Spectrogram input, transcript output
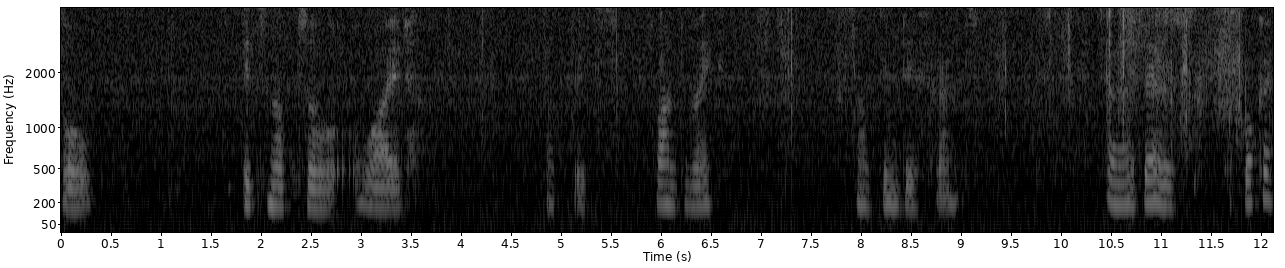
so it's not so wide but it's fun to make something different uh, there is a pocket.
